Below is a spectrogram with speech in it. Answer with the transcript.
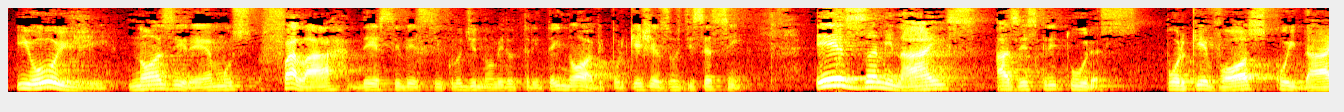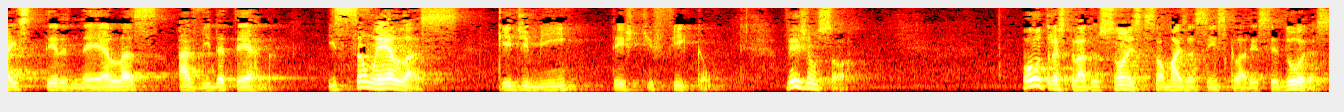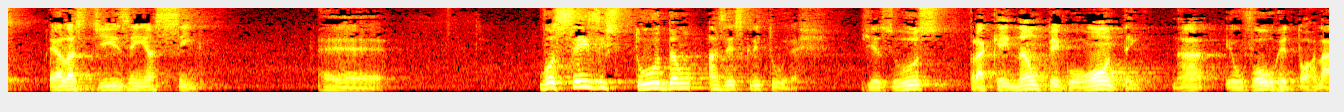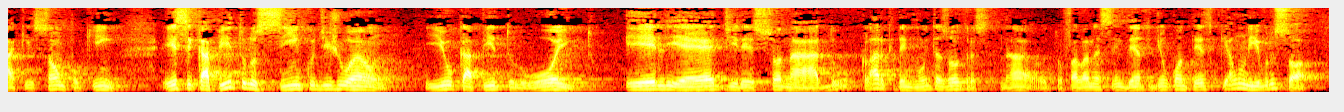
e hoje nós iremos falar desse versículo de número 39, porque Jesus disse assim: Examinais as Escrituras, porque vós cuidais ter nelas a vida eterna e são elas que de mim testificam. Vejam só. Outras traduções, que são mais assim esclarecedoras, elas dizem assim: é, vocês estudam as Escrituras. Jesus, para quem não pegou ontem, né, eu vou retornar aqui só um pouquinho. Esse capítulo 5 de João e o capítulo 8 ele é direcionado, claro que tem muitas outras, né? eu estou falando assim dentro de um contexto que é um livro só,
